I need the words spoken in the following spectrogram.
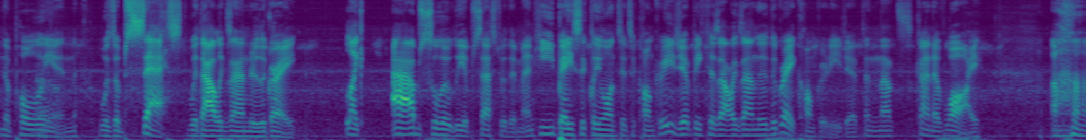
Napoleon was obsessed with Alexander the Great, like absolutely obsessed with him, and he basically wanted to conquer Egypt because Alexander the Great conquered Egypt, and that's kind of why. Uh,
